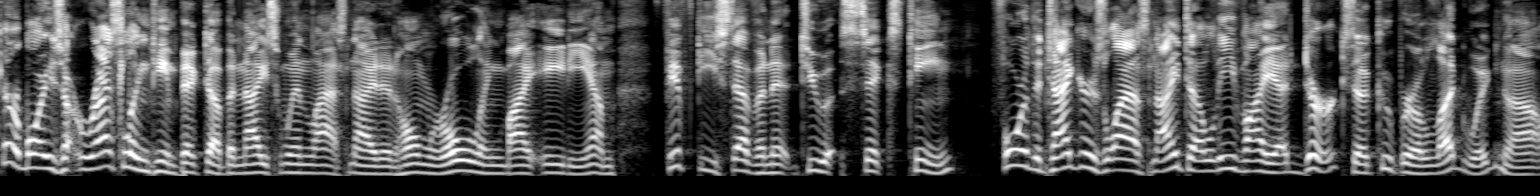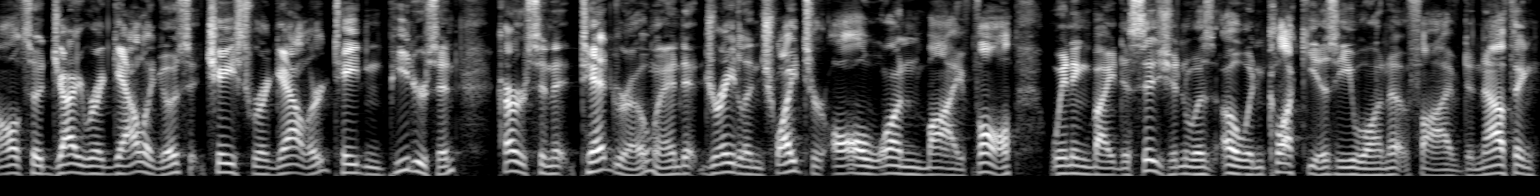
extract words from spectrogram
Carroll Boys wrestling team picked up a nice win last night at home, rolling by ADM 57 to 16. For the Tigers last night, uh, Levi Dirks, uh, Cooper Ludwig, uh, also Jaira Gallegos, Chase Regaller, Taden Peterson, Carson Tedrow, and Draylen Schweitzer all won by fall. Winning by decision was Owen Clucky as he won at 5 to nothing.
